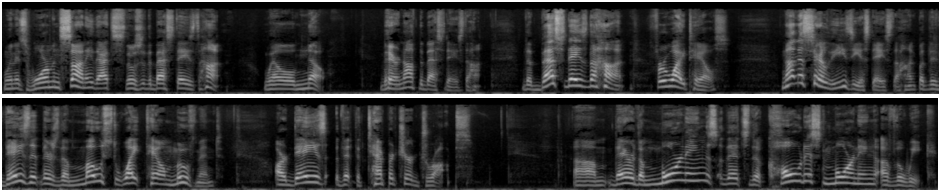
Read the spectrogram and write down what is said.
when it's warm and sunny, that's those are the best days to hunt." Well, no. They're not the best days to hunt. The best days to hunt for whitetails, not necessarily the easiest days to hunt, but the days that there's the most whitetail movement are days that the temperature drops. Um, they're the mornings that's the coldest morning of the week.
